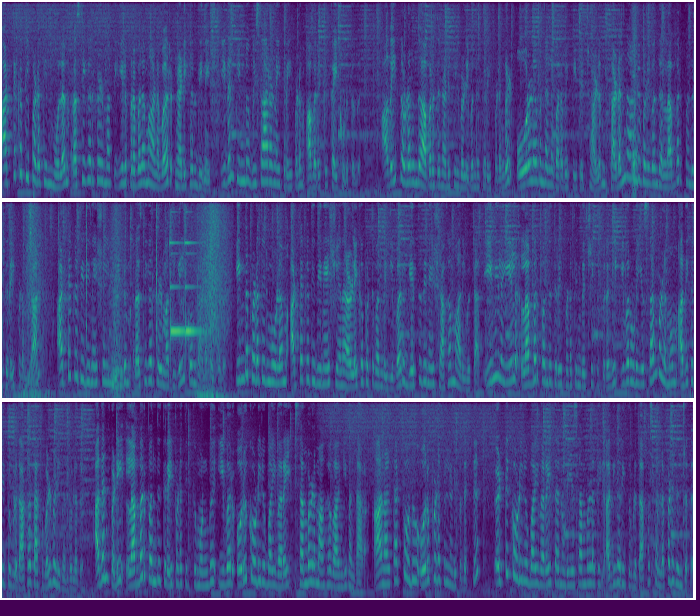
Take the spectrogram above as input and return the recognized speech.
அட்டகத்தி படத்தின் மூலம் ரசிகர்கள் மத்தியில் பிரபலமானவர் நடிகர் தினேஷ். இதன் பின்பு விசாரணை திரைப்படம் அவருக்கு கை கொடுத்தது. அதைத் தொடர்ந்து அவரது நடிப்பில் வெளிவந்த திரைப்படங்கள் ஓரளவு நல்ல வரவேற்பை பெற்றாலும் கடந்த ஆண்டு வெளிவந்த லப்பர் பந்து திரைப்படம் தான் அட்டகத்தி தினேஷை மீண்டும் ரசிகர்கள் மத்தியில் கொண்டாட வைத்தது இந்த படத்தின் மூலம் அட்டகத்தி தினேஷ் என அழைக்கப்பட்டு வந்த இவர் கெத்து தினேஷாக மாறிவிட்டார். இந்நிலையில் லப்பர் பந்து திரைப்படத்தின் வெற்றிக்கு பிறகு இவருடைய சம்பளமும் அதிகரித்துள்ளதாக தகவல் வெளிவந்துள்ளது. அதன்படி லப்பர் பந்து திரைப்படத்திற்கு முன்பு இவர் ஒரு கோடி ரூபாய் வரை சம்பளமாக வாங்கி வந்தாராம் ஆனால் தற்போது ஒரு படத்தில் நடிப்பதற்கு எட்டு கோடி ரூபாய் வரை தன்னுடைய சம்பளத்தை அதிகரித்துள்ளதாக சொல்லப்படுகின்றது.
